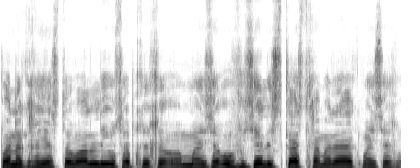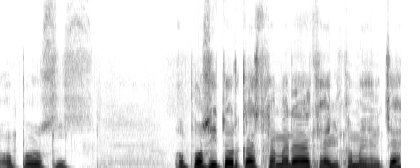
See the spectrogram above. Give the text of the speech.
pana kaq yasta wali usapqiqa maysa oficialista kasta kamaraka maysa opositor kasta kamaraka allqu kamaya nicha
